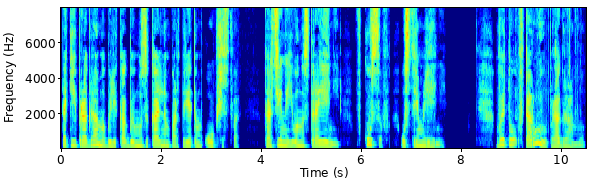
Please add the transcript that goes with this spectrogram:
Такие программы были как бы музыкальным портретом общества, картиной его настроений, вкусов, устремлений. В эту вторую программу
